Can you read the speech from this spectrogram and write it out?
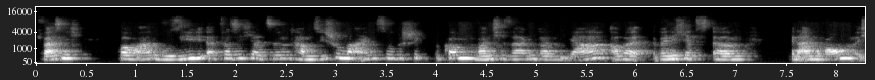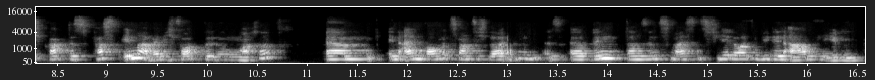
Ich weiß nicht, Frau Rade, wo Sie äh, versichert sind, haben Sie schon mal einen zugeschickt bekommen? Manche sagen dann ja, aber wenn ich jetzt ähm, in einem Raum, ich frage das fast immer, wenn ich Fortbildungen mache, ähm, in einem Raum mit 20 Leuten äh, bin, dann sind es meistens vier Leute, die den Arm heben.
